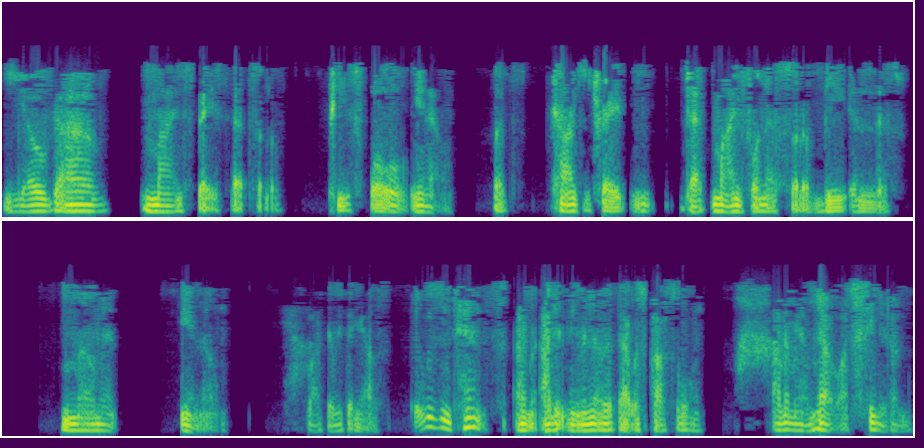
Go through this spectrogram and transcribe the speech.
yoga mind space, that sort of peaceful, you know, let's concentrate, that mindfulness sort of be in this moment, you know, like everything else. It was intense. I, I didn't even know that that was possible. I don't mean, I know I've seen it on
